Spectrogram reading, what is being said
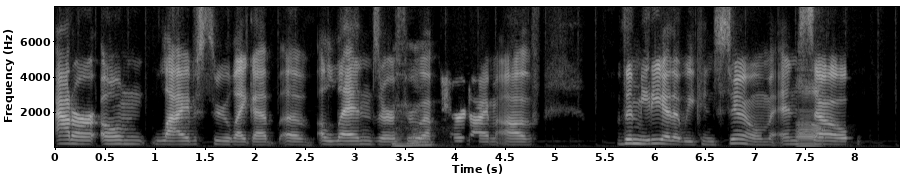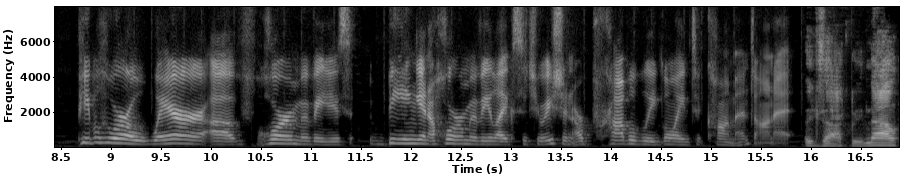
at our own lives through like a, a, a lens or mm-hmm. through a mm-hmm. paradigm of the media that we consume. And uh, so people who are aware of horror movies being in a horror movie like situation are probably going to comment on it. Exactly. Now,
